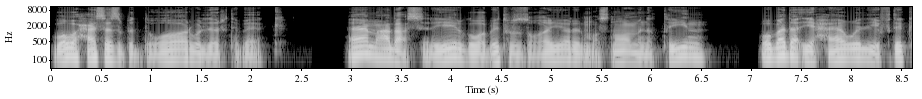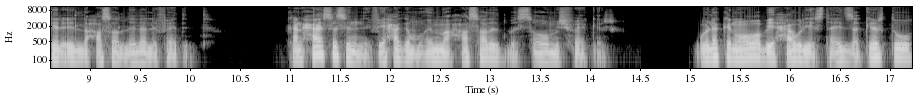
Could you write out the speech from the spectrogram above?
وهو حاسس بالدوار والارتباك. قام قعد على السرير جوه بيته الصغير المصنوع من الطين وبدأ يحاول يفتكر إيه اللي حصل الليلة اللي فاتت. كان حاسس إن في حاجة مهمة حصلت بس هو مش فاكر. ولكن وهو بيحاول يستعيد ذاكرته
